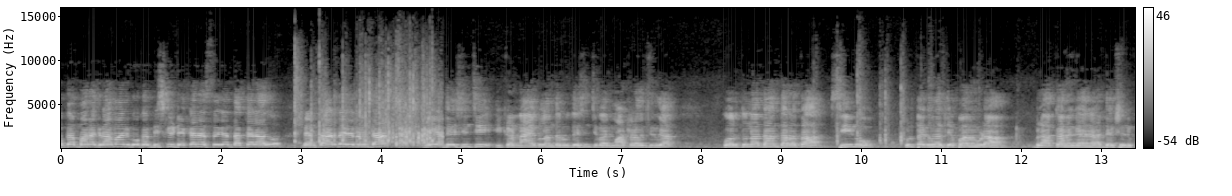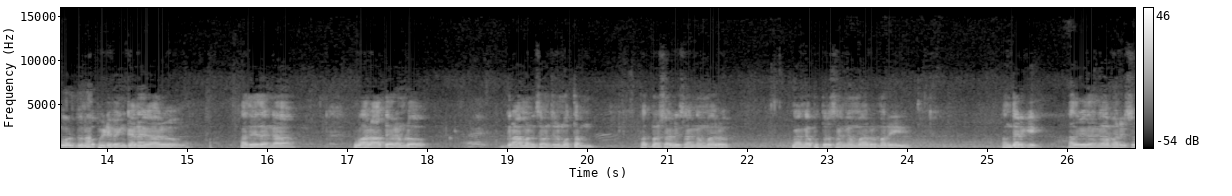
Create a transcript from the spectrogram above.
ఒక మన గ్రామానికి ఒక బిస్కెట్ ఎక్కనే కానీ తక్కువ రాదు మేము సార్ దగ్గర ఉంటా. మీ ఉద్దేశించి ఇక్కడ నాయకులందరూ ఉద్దేశించి వారు మాట్లాడవలసిందిగా కోరుతున్నా. దాని తర్వాత సీను కృతజ్ఞతలు చెప్పాలని కూడా బ్లాక్ కారంగా అధ్యక్షుడిని కోరుతున్నా. కోపిడి వెంకన్న గారు అదేవిధంగా వారి ఆధ్వర్యంలో గ్రామానికి సంబంధించిన మొత్తం పద్మశాలి సంఘం వారు గంగాపుత్ర సంఘం వారు మరి అందరికీ అదేవిధంగా మరి సు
